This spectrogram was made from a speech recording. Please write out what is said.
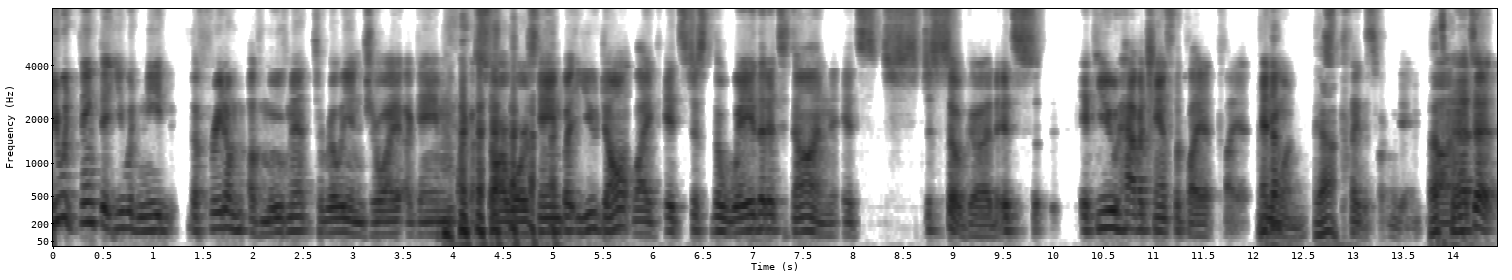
you would think that you would need the freedom of movement to really enjoy a game like a Star Wars game, but you don't. Like it's just the way that it's done. It's just so good. It's if you have a chance to play it, play it. Okay. Anyone, Yeah. just play this fucking game. That's Uh, cool. That's it.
